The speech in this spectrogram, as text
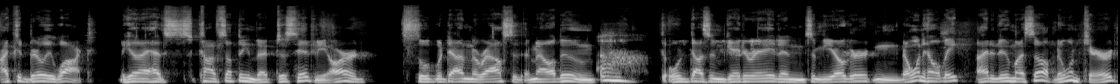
I could barely walk because I had caught something that just hit me hard. So went down to Ralph's at Malibu. Oh. Got some Gatorade and some yogurt, and no one helped me. I had to do it myself. No one cared,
